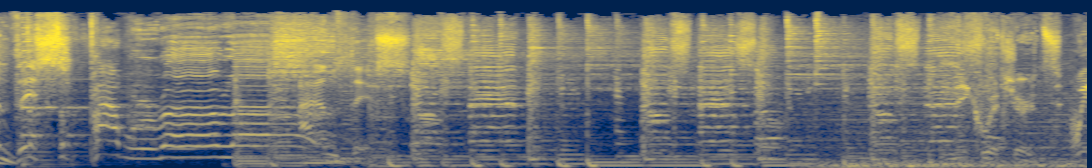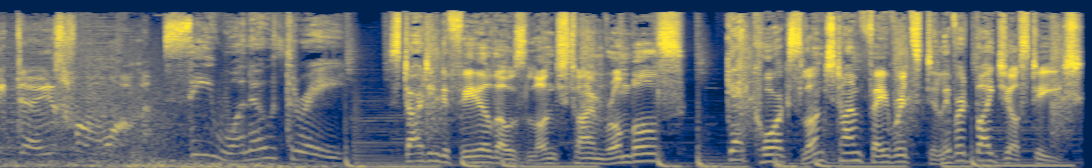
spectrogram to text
And this. And this. Richards. Weekdays from 1. C103. Starting to feel those lunchtime rumbles? Get Cork's lunchtime favourites delivered by Just Eat.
